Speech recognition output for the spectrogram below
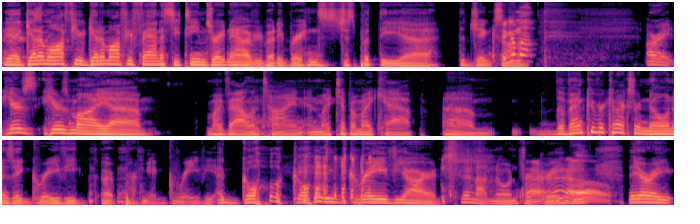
Yeah, get him off your get him off your fantasy teams right now, everybody. Braydon's just put the uh, the jinx Pick him. up. All right, here's here's my uh, my Valentine and my tip of my cap. Um, the Vancouver Canucks are known as a gravy, uh, pardon me, a gravy, a goal goalie graveyard. They're not known for gravy. They are a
